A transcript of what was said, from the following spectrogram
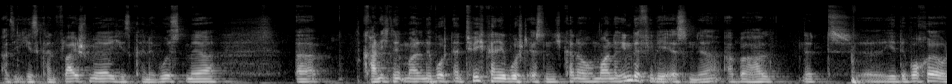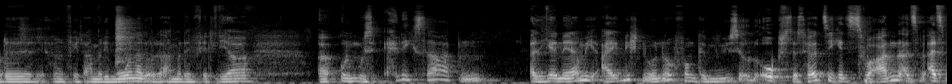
Also ich esse kein Fleisch mehr, ich esse keine Wurst mehr. Äh, kann ich nicht mal eine Wurst, natürlich kann ich Wurst essen, ich kann auch mal ein Rinderfilet essen, ja, aber halt nicht äh, jede Woche oder vielleicht einmal im Monat oder einmal im Vierteljahr. Äh, und muss ehrlich sagen, also ich ernähre mich eigentlich nur noch von Gemüse und Obst. Das hört sich jetzt zwar an, als, als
